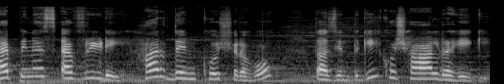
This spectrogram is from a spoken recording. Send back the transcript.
ਹੈਪੀਨੈਸ ਐਵਰੀ ਡੇ ਹਰ ਦਿਨ ਖੁਸ਼ ਰਹੋ ਤਾਂ ਜ਼ਿੰਦਗੀ ਖੁਸ਼ਹਾਲ ਰਹੇਗੀ।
